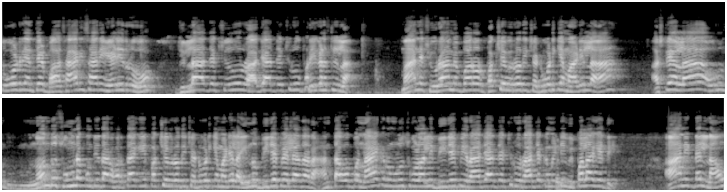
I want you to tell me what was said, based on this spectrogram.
ತಗೊಳ್ರಿ ಅಂತೇಳಿ ಬಾ ಸಾರಿ ಸಾರಿ ಹೇಳಿದರು. ಜಿಲ್ಲಾಧ್ಯಕ್ಷರು ರಾಜ್ಯಾಧ್ಯಕ್ಷರು ಪರಿಗಣಿಸಲಿಲ್ಲ. ಮಾನ್ಯ ಶಿವರಾಮ್ ಹೆಬ್ಬಾರ್ ಅವ್ರು ಪಕ್ಷ ವಿರೋಧಿ ಚಟುವಟಿಕೆ ಮಾಡಿಲ್ಲ. ಅಷ್ಟೇ ಅಲ್ಲ, ಅವರು ನೊಂದು ಸುಮ್ಮನೆ ಕುಂತಿದ್ದಾರೆ. ಹೊರತಾಗಿ ಪಕ್ಷ ವಿರೋಧಿ ಚಟುವಟಿಕೆ ಮಾಡಿಲ್ಲ. ಇನ್ನೂ ಬಿ ಜೆ ಪಿಯಲ್ಲಿ ಅದಾರ. ಅಂಥ ಒಬ್ಬ ನಾಯಕರನ್ನು ಉಳಿಸ್ಕೊಳ್ಳಲ್ಲಿ ಬಿ ಜೆ ಪಿ ರಾಜ್ಯಾಧ್ಯಕ್ಷರು, ರಾಜ್ಯ ಕಮಿಟಿ ವಿಫಲ ಆಗೈತಿ. ಆ ನಿಟ್ಟಿನಲ್ಲಿ ನಾವು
